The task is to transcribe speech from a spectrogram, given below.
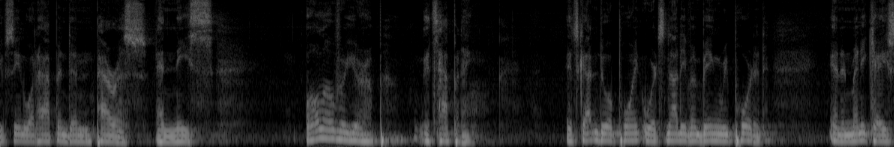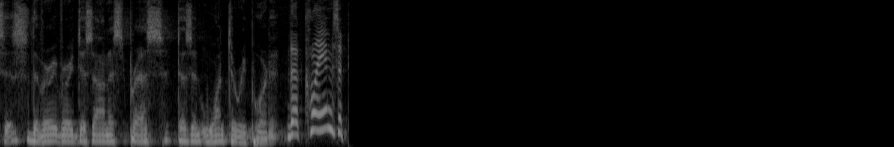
You've seen what happened in Paris and Nice. All over Europe, it's happening. It's gotten to a point where it's not even being reported. And in many cases, the very, very dishonest press doesn't want to report it. The claims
